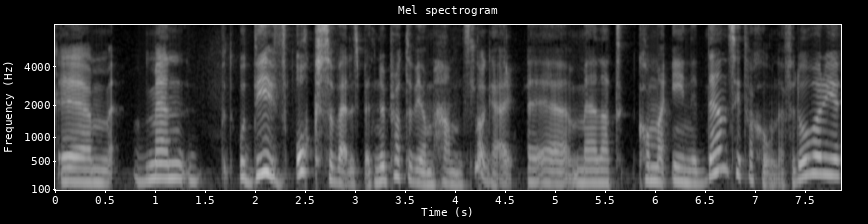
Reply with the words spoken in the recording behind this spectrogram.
Ehm, men, och det är också väldigt spännande. Nu pratar vi om handslag här. Eh, men att komma in i den situationen. För då var det ju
